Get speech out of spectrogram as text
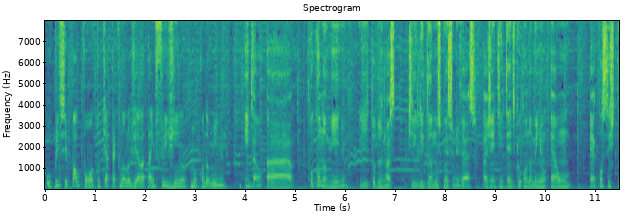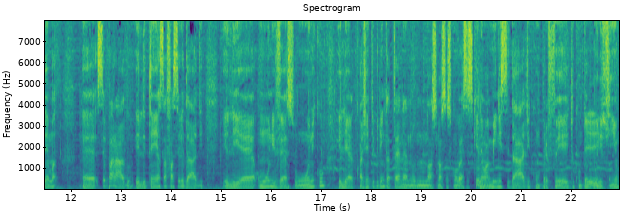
o principal ponto que a tecnologia ela tá infringindo no condomínio? Então, ah, o condomínio e todos nós que lidamos com esse universo, a gente entende que o condomínio é um ecossistema é, separado. Ele tem essa facilidade. Ele é um universo único. Ele é, a gente brinca até, né, no, nosso- nossas conversas que ele é uma mini cidade com prefeito, com tudo Uhum. Isso. bonitinho,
